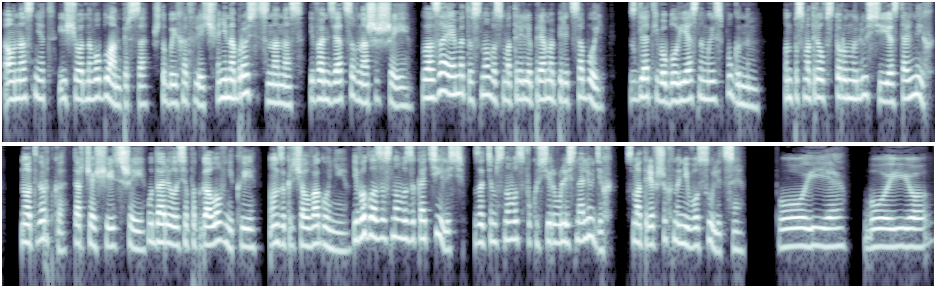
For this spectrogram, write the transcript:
а у нас нет еще одного бламперса, чтобы их отвлечь. Они набросятся на нас и вонзятся в наши шеи. Глаза Эммета снова смотрели прямо перед собой. Взгляд его был ясным и испуганным. Он посмотрел в сторону Люси и остальных, но отвертка, торчащая из шеи, ударилась о подголовник, и он закричал в агонии. Его глаза снова закатились, затем снова сфокусировались на людях, смотревших на него с улицы. «Пое, бойо,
